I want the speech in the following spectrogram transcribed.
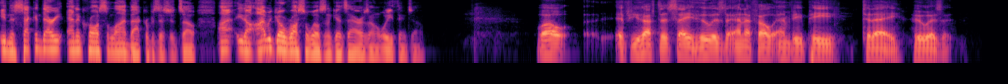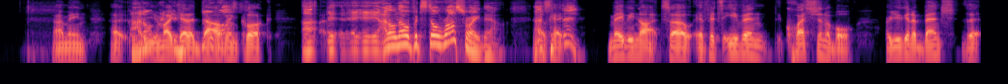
in the secondary and across the linebacker position. So, I you know, I would go Russell Wilson against Arizona. What do you think, Joe? Well, if you have to say who is the NFL MVP today, who is it? I mean, uh, I you might get a Dalvin Russ. Cook. Uh, I, I, don't know if it's still Russ right now. That's okay. the thing. Maybe not. So if it's even questionable, are you going to bench the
